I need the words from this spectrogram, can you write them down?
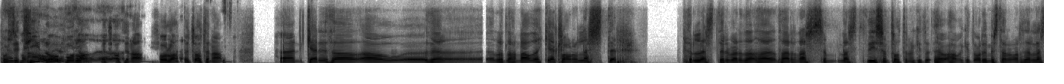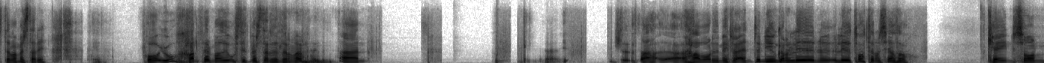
Positino Já, fór langt með já. Tottenham fór langt með Tottenham. En gerði það á uh, þegar náttúrulega hann náði ekki að klára Leicester. Þegar Leicester verða það, það er næst, sem, næst því sem hef- hafa getur orðið mistari var þegar Leicester var mistari og jú, hann fer maður ústilt mistari til hennar en það hafa orðið mikla endurnýjungar á liðinu, liðu Tottenham síðan þá. Kane, Son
